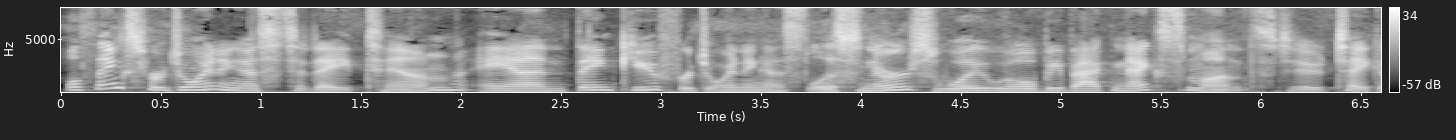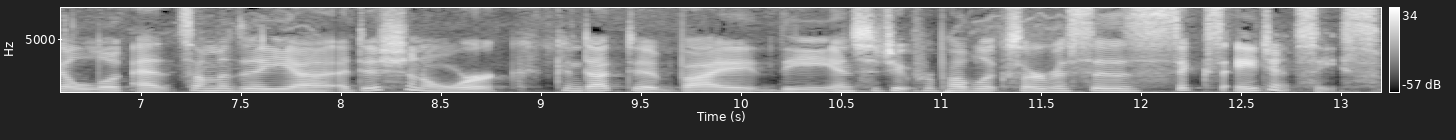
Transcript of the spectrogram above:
Well, thanks for joining us today, Tim. And thank you for joining us, listeners. We will be back next month to take a look at some of the uh, additional work conducted by the Institute for Public Services six agencies.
